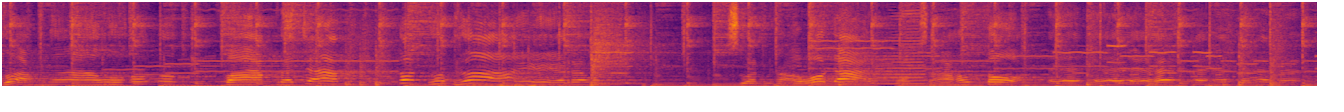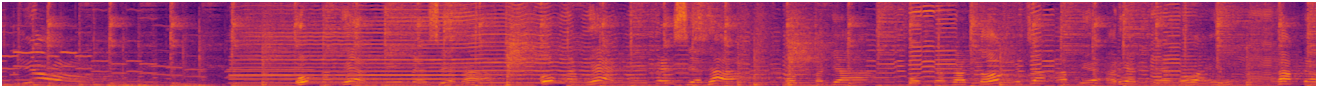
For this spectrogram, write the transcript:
ความเหงาฝากประจำก็ทนให้เรา ส่วนเขาได้ของสาวต่อแอ่อกอัแค่นี้เป็เสียดาออันแค่นี้เป็เสียดาหมดปัญญาหมกระตุ้นจะอันเดียเรียนแก่ไว้หาเดา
